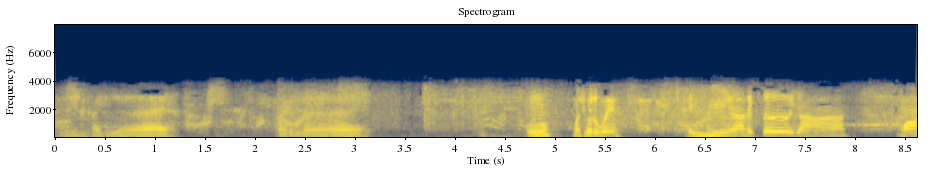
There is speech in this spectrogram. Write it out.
กันเลยไปกันเลยไปกันเลยอือมาช่วยเลยเว้ยไอ้เหี้ยเล็กเตอร์อย่ามา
